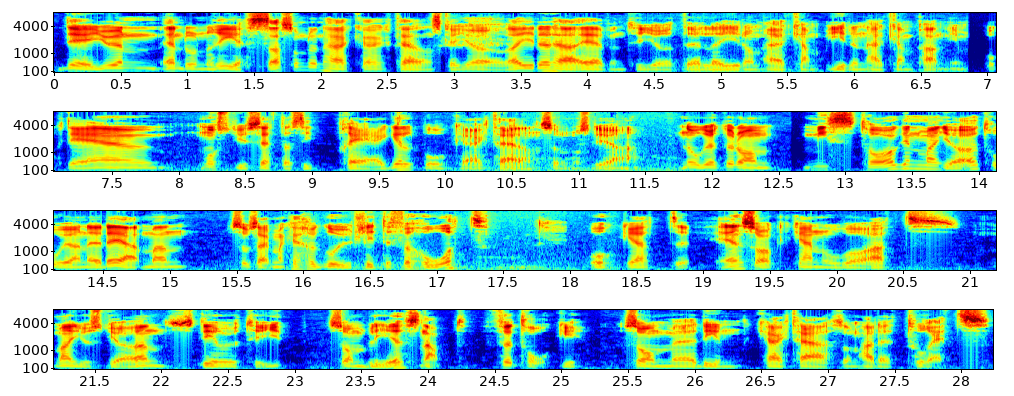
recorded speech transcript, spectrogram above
det är ju en, ändå en resa som den här karaktären ska göra i det här äventyret eller i, de här i den här kampanjen. Och det måste ju sätta sitt prägel på karaktären som måste göra. Några av de misstagen man gör tror jag är det man, som sagt, man kanske går ut lite för hårt. Och att eh, en sak kan nog vara att man just gör en stereotyp som blir snabbt för tråkig som eh, din karaktär som hade Tourettes.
